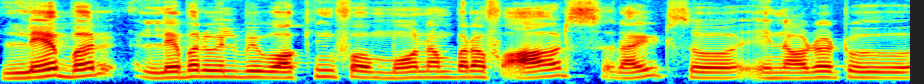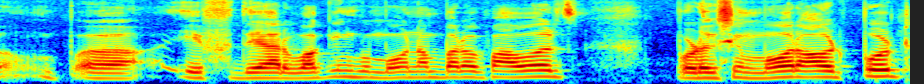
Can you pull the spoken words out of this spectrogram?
labor, labor will be working for more number of hours, right. So, in order to uh, if they are working for more number of hours, producing more output,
